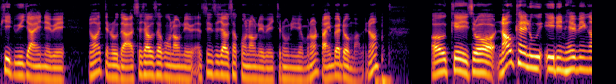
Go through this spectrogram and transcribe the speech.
ဖြည့်တွေးကြရင်းနဲ့ပဲเนาะကျွန်တော်တို့ဒါ16စက္ကွန်လောက်နေပဲအစင်း16စက္ကွန်လောက်နေပဲကျွန်တော်နေတယ်မနော်တိုင်ပတ်တော့မှာပဲเนาะ Okay ဆိုတော့နောက်ခံလူ Aiden Heaven က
